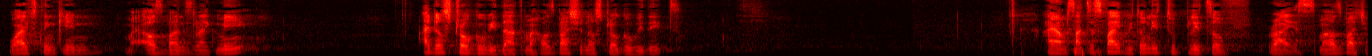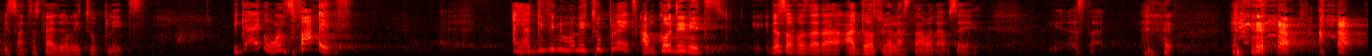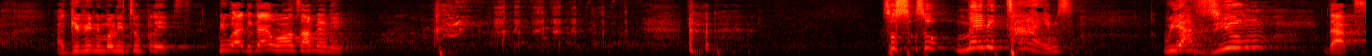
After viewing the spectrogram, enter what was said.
Wife thinking my husband is like me. I don't struggle with that. My husband should not struggle with it. I am satisfied with only two plates of rice. My husband should be satisfied with only two plates. The guy wants five. I are giving him only two plates. I'm coding it. Those of us that are adults, we understand what I'm saying. I'm giving him only two plates. Meanwhile, the guy wants how many? So, so, so many times we assume that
